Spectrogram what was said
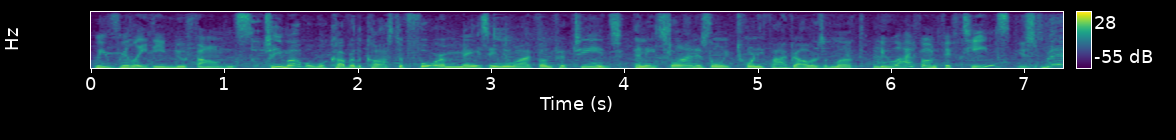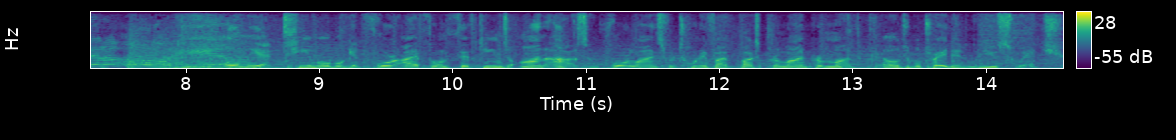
We really need new phones. T-Mobile will cover the cost of four amazing new iPhone 15s, and each line is only $25 a month. New iPhone 15s? Only at T-Mobile get four iPhone 15s on us and four lines for 25 bucks per line per month with eligible trade-in when you switch.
